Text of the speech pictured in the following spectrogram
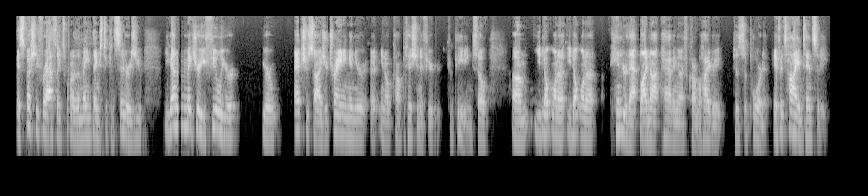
especially for athletes, one of the main things to consider is you you got to make sure you fuel your your exercise, your training, and your uh, you know competition if you're competing. So um, you don't want to you don't want to hinder that by not having enough carbohydrate to support it if it's high intensity.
